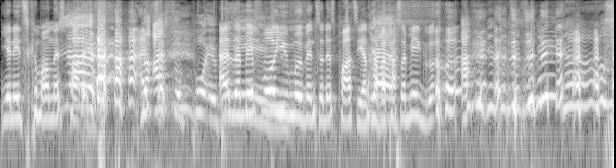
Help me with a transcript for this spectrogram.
you need to come on this Yes. party. no, I support it. As in, before you move into this party and have a Casamigo. I think it's a girls.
